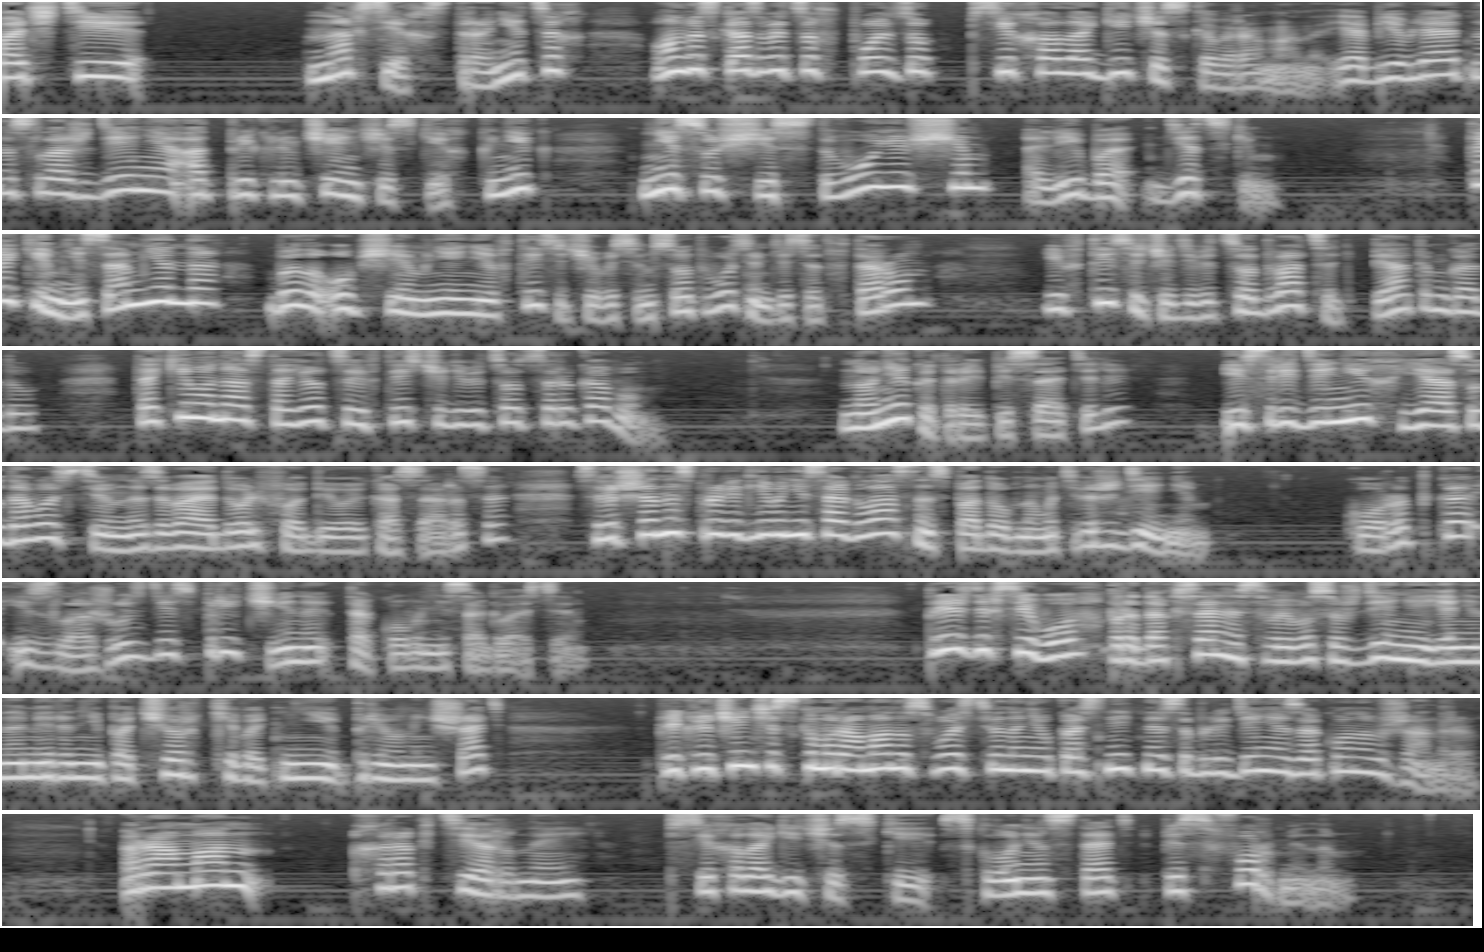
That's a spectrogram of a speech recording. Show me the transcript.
Почти на всех страницах он высказывается в пользу психологического романа и объявляет наслаждение от приключенческих книг несуществующим либо детским. Таким, несомненно, было общее мнение в 1882 и в 1925 году. Таким оно остается и в 1940 Но некоторые писатели, и среди них я с удовольствием называю Адольфо Био и Касароса, совершенно справедливо не согласны с подобным утверждением. Коротко изложу здесь причины такого несогласия. Прежде всего, парадоксально своего суждения я не намерен ни подчеркивать, ни преуменьшать, приключенческому роману свойственно неукоснительное соблюдение законов жанра. Роман характерный, психологический, склонен стать бесформенным.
